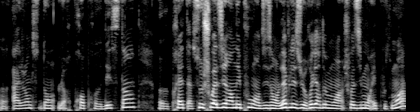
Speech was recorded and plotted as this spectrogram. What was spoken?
euh, agentes dans leur propre destin, prêtes à se choisir un époux en disant lève les yeux, regarde-moi, choisis-moi, épouse-moi.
